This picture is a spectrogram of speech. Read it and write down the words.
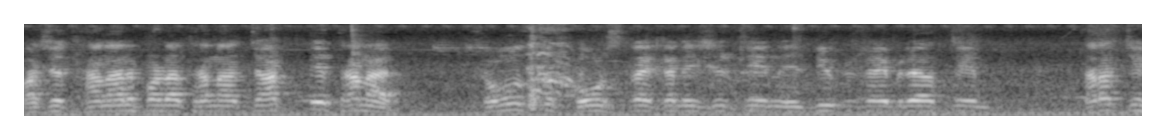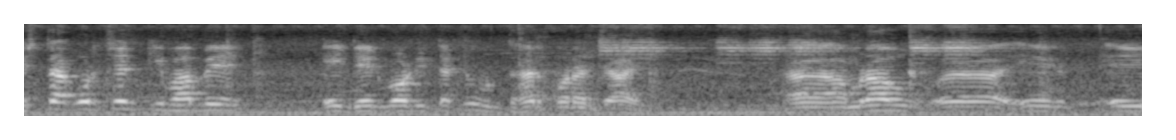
পাশে থানারপাড়া থানা, চারটে থানার সমস্ত ফোর্সরা এখানে এসেছেন এসডিপি সাহেবরা আছেন। তারা চেষ্টা করছেন কীভাবে এই ডেড বডিটাকে উদ্ধার করা যায়। আমরাও এই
